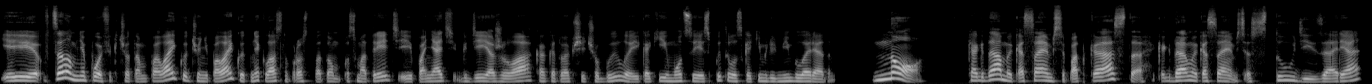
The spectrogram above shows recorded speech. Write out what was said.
И в целом мне пофиг, что там полайкают, что не полайкают. Мне классно просто потом посмотреть и понять, где я жила, как это вообще что было, и какие эмоции я испытывала, с какими людьми была рядом. Но когда мы касаемся подкаста, когда мы касаемся студии «Заря»,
